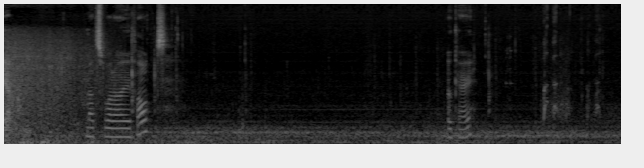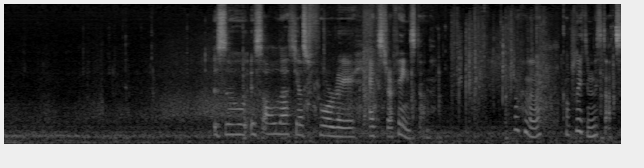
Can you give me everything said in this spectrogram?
Yeah, that's what I thought. Okay. So is all that just for the extra things then? Oh, hello. Completely missed that.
